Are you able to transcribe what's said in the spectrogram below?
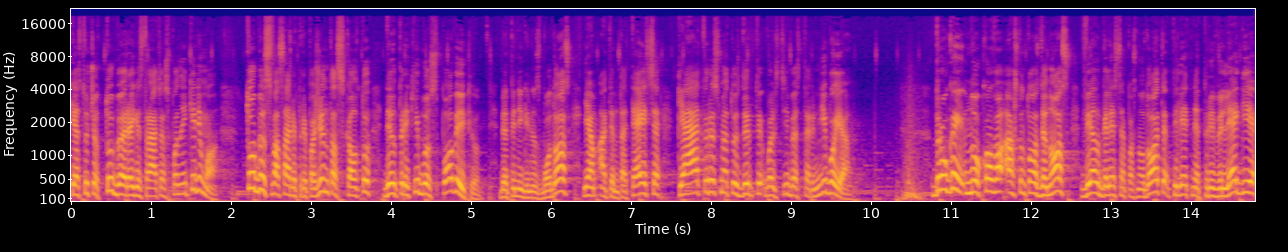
Kestučio Tubio registracijos panaikinimo. Tubis vasarį pripažintas kaltu dėl prekybos poveikių. Be piniginės baudos jam atimta teisė keturis metus dirbti valstybės tarnyboje. Draugai, nuo kovo 8 dienos vėl galėsite pasinaudoti pilietinę privilegiją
